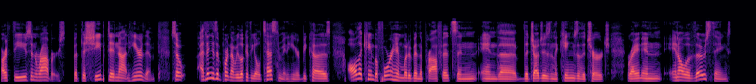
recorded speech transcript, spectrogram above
are thieves and robbers, but the sheep did not hear them. So I think it's important that we look at the Old Testament here because all that came before him would have been the prophets and and the the judges and the kings of the church, right? And and all of those things.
